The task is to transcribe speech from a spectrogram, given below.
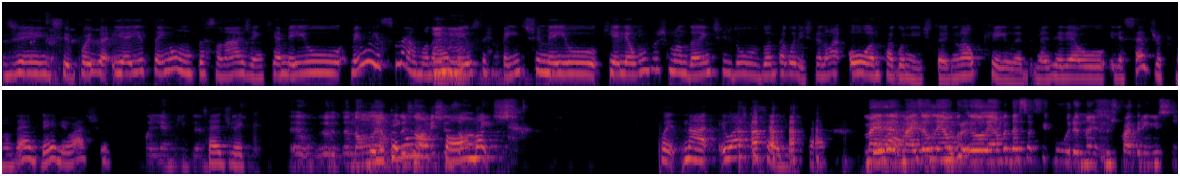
Gente, pois é. E aí tem um personagem que é meio, meio isso mesmo, né? Uhum. Meio serpente, meio. que ele é um dos mandantes do, do antagonista. Ele não é o antagonista, ele não é o Caleb, mas ele é o. Ele é Cedric, não é dele, eu acho? Olha, amiga. Cedric. Eu, eu não ele lembro dos nomes forma... dos homens. Pois, não, eu acho que é Cedric, tá? mas eu, mas eu lembro, eu lembro dessa figura né, nos quadrinhos, sim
